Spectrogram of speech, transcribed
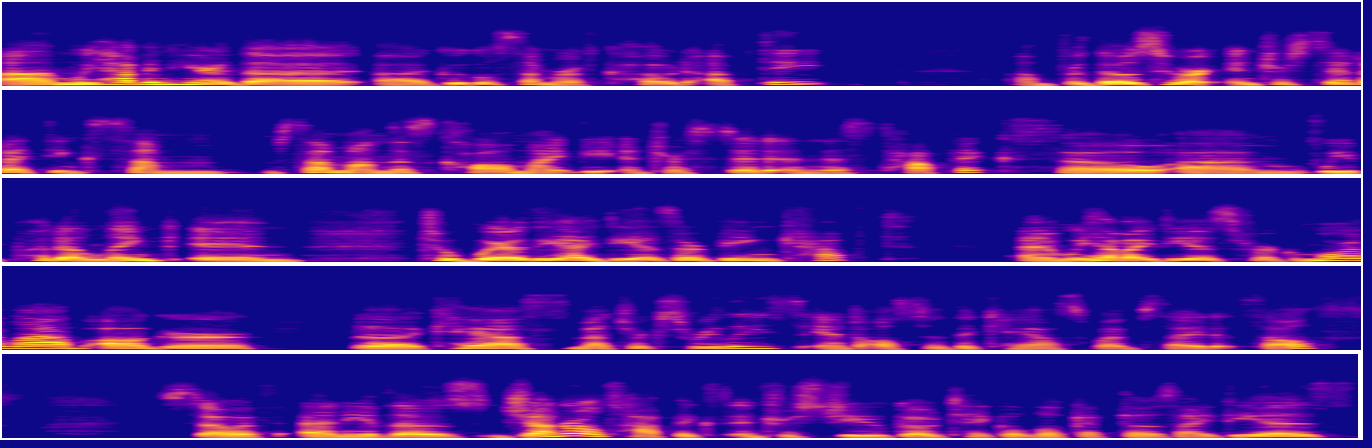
Um, we have in here the uh, Google Summer of Code update. Um, for those who are interested, I think some, some on this call might be interested in this topic. So um, we put a link in to where the ideas are being kept And we have ideas for Grimoire Lab, Augur, the CHAOSS metrics release, and also the CHAOSS website itself. So if any of those general topics interest you, go take a look at those ideas.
